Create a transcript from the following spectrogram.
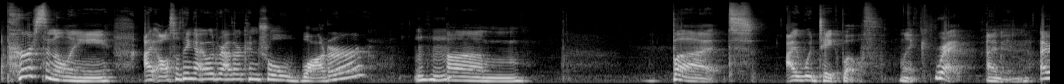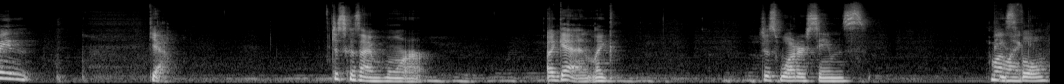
personally, I also think I would rather control water. Mm-hmm. Um, but I would take both. Like, Right. I mean, I mean, yeah. Just because I'm more, again, like, just water seems more like peaceful,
